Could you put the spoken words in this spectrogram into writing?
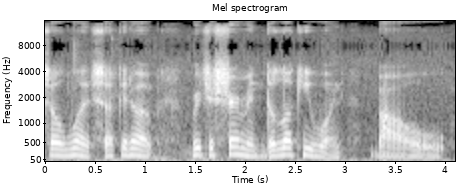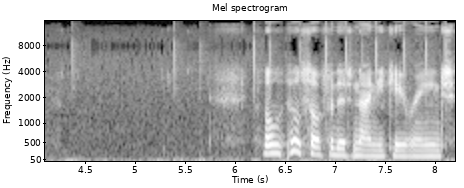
So what? Suck it up. Richard Sherman, the lucky one. Bow. He'll, he'll sell for this 90k range.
